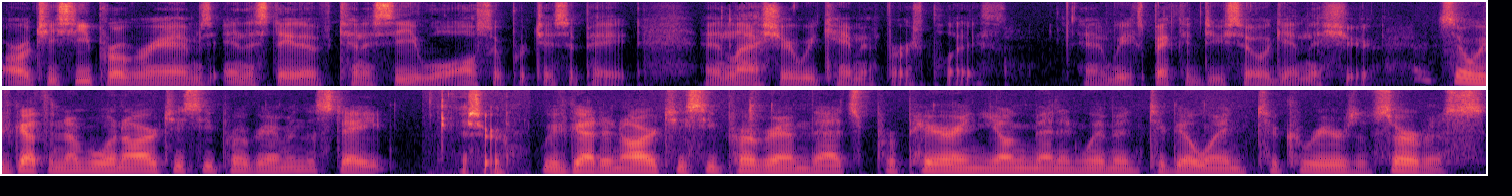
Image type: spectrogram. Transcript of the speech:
ROTC programs in the state of Tennessee will also participate. And last year we came in first place, and we expect to do so again this year. So we've got the number one ROTC program in the state. Yes, sir. We've got an ROTC program that's preparing young men and women to go into careers of service.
